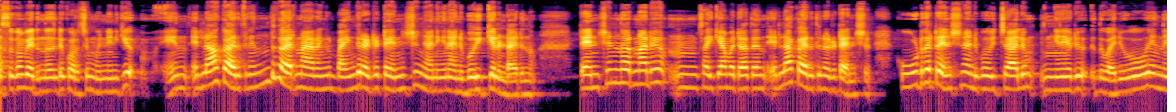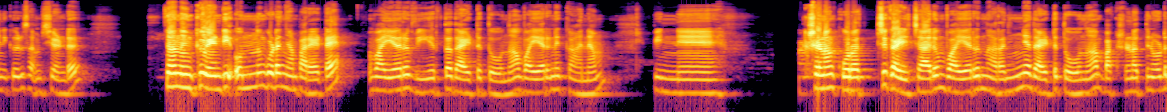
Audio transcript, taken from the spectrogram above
അസുഖം വരുന്നതിന്റെ കുറച്ച് മുന്നേ എനിക്ക് എല്ലാ കാര്യത്തിനും എന്ത് കാരണമാണെങ്കിലും ഭയങ്കരമായിട്ട് ടെൻഷൻ ഞാനിങ്ങനെ അനുഭവിക്കലുണ്ടായിരുന്നു. ടെൻഷൻ എന്ന് പറഞ്ഞാൽ സഹിക്കാൻ പറ്റാത്ത എല്ലാ കാര്യത്തിനും ഒരു ടെൻഷൻ. കൂടുതൽ ടെൻഷൻ അനുഭവിച്ചാലും ഇങ്ങനെ ഒരു ഇത് വരുമോ എന്ന് എനിക്കൊരു സംശയമുണ്ട്. ഞാൻ നിങ്ങൾക്ക് വേണ്ടി ഒന്നും കൂടെ ഞാൻ പറയട്ടെ. വയറ് വീർത്തതായിട്ട് തോന്നുക വയറിന് കനം പിന്നെ ഭക്ഷണം കുറച്ച് കഴിച്ചാലും വയറ് നിറഞ്ഞതായിട്ട് തോന്നുക ഭക്ഷണത്തിനോട്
